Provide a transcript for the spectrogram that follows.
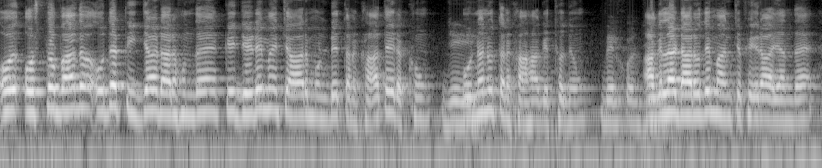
ਉਸ ਤੋਂ ਬਾਅਦ ਉਹਦਾ ਤੀਜਾ ਡਰ ਹੁੰਦਾ ਹੈ ਕਿ ਜਿਹੜੇ ਮੈਂ ਚਾਰ ਮੁੰਡੇ ਤਨਖਾਹ ਤੇ ਰੱਖੂੰ। ਉਹਨਾਂ ਨੂੰ ਤਨਖਾਹਾਂ ਕਿੱਥੋਂ ਦੇਵਾਂ ਬਿਲਕੁਲ ਅਗਲਾ ਡਰ ਉਹਦੇ ਮਨ 'ਚ ਫੇਰ ਆ ਜਾਂਦਾ ਹੈ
